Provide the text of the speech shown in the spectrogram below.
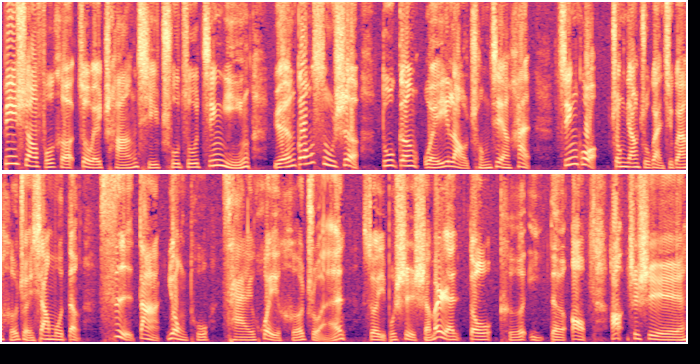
必须要符合作为长期出租经营、员工宿舍、都更危老重建和经过中央主管机关核准项目等四大用途才会核准。所以不是什么人都可以的哦。好，这是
